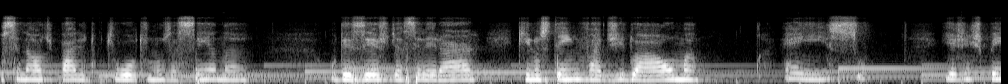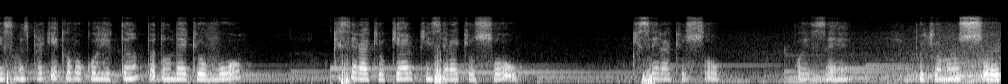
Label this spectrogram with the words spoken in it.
O sinal de pálido que o outro nos acena, o desejo de acelerar que nos tem invadido a alma. É isso e a gente pensa, mas para que, que eu vou correr tanto? Para onde é que eu vou? O que será que eu quero? Quem será que eu sou? O que será que eu sou? Pois é, porque eu não sou.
